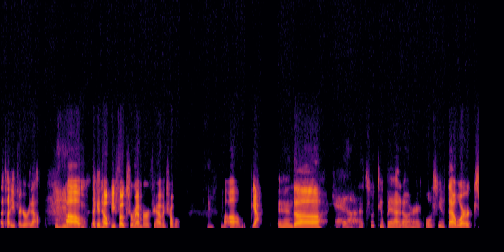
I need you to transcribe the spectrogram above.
That's how you figure it out. Mhm. Um, that can help you folks remember if you're having trouble. Mhm. Um, yeah, and uh, yeah, that's not too bad. All right, we'll see if that works.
